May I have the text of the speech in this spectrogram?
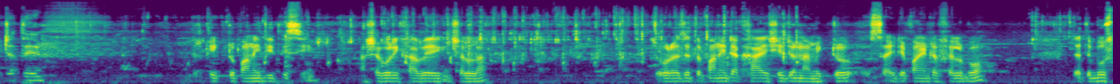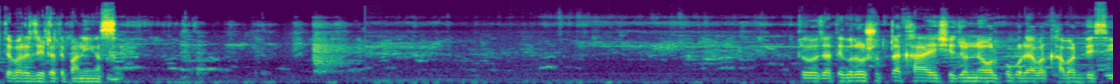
এটাতে ওদেরকে একটু পানি দিতেছি। আশা করি খাবে ইনশাল্লাহ। তো ওরা যাতে পানিটা খায় সেই জন্য আমি একটু সাইডে পানিটা ফেলব। যাতে বুঝতে পারে যে এটাতে পানি আছে। তো যাতে করে ওষুধটা খায় সেই জন্য অল্প করে আবার খাবার দিছি।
